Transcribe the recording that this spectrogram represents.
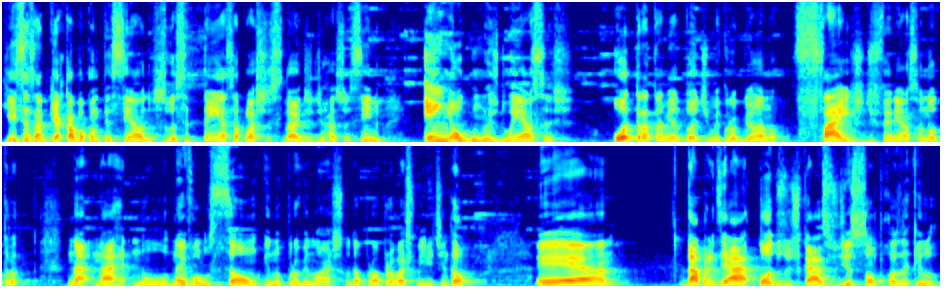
E aí você sabe o que acaba acontecendo? Se você tem essa plasticidade de raciocínio, em algumas doenças, o tratamento antimicrobiano faz diferença no tratamento na, na, no, na evolução e no prognóstico da própria vasculite. Então, é, dá para dizer, ah, todos os casos disso são por causa daquilo?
